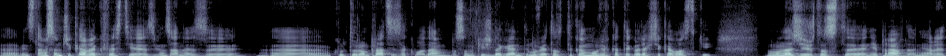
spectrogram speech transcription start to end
E, więc tam są ciekawe kwestie związane z e, kulturą pracy, zakładam, bo są jakieś legendy. Mówię, to tylko mówię w kategoriach ciekawostki, bo mam nadzieję, że to jest e, nieprawda, nie? ale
